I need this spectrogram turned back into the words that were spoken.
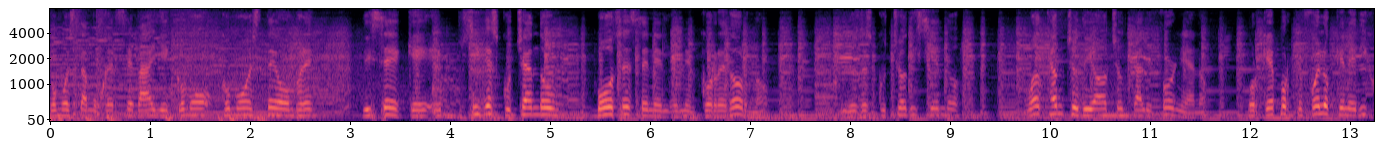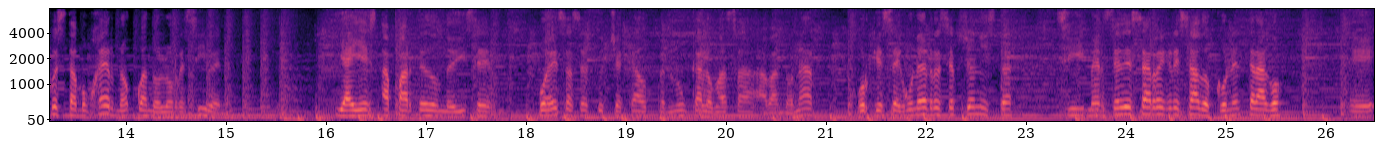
como esta mujer se vaya y como, como este hombre dice que eh, sigue escuchando voces en el, en el corredor, ¿no? Y los escuchó diciendo, Welcome to the Hotel California, ¿no? ¿Por qué? Porque fue lo que le dijo esta mujer, ¿no? Cuando lo reciben. Y ahí esta parte donde dice, puedes hacer tu checkout, pero nunca lo vas a abandonar. Porque según el recepcionista, si Mercedes ha regresado con el trago eh,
